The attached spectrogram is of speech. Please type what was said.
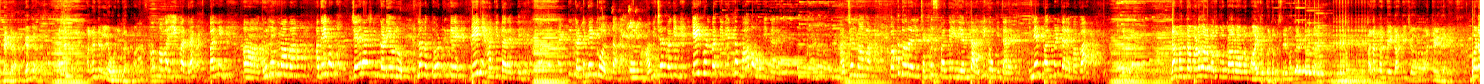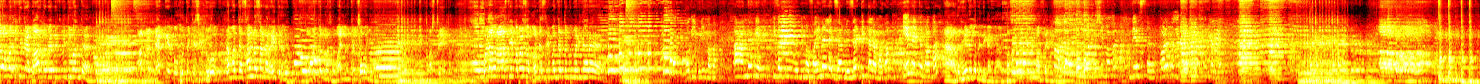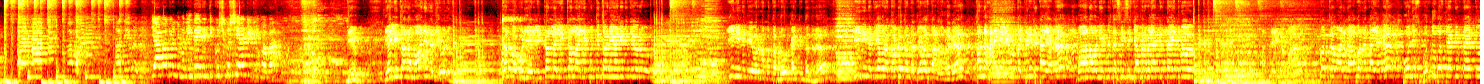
ಗಂಗಾ ಗಂಗಾ. ಹೋಗಿದ್ದಾರಮ್ಮ ಮಾವ ಈಗ ಬಂದ್ರ ಬನ್ನಿ. ಗುರ್ಲಿಂಗ್ ಮಾವ ಅದೇನೋ ಜಯರಾಜನ್ ಕಡೆಯವರು ನಮ್ಮ ತೋಟಕ್ಕೆ ಬೇಲಿ ಹಾಕಿದ್ದಾರಂತೆ. ಫ್ಯಾಕ್ಟ್ರಿ ಕಟ್ಟಬೇಕು ಅಂತ. ಆ ವಿಚಾರವಾಗಿ ಕೇಳ್ಕೊಂಡು ಬರ್ತೀನಿ ಅಂತ ಮಾವ ಹೋಗಿದ್ದಾರೆ. ಅರ್ಜುನ್ ಮಾವ ಪಕ್ಕದೂರಲ್ಲಿ ಚಕ್ರಿ ಸ್ಪರ್ಧೆ ಇದೆ ಅಂತ ಅಲ್ಲಿಗೆ ಹೋಗಿದ್ದಾರೆ. ಇನ್ನೇನ್ ಬಂದ್ಬಿಡ್ತಾರೆ ಮಾವ? ನಮ್ಮಂತ ಬಡವರ ಬದುಕು ಕಾಲವನ್ನು ಆಯ್ದು ಕಟ್ಟುವ ಶ್ರೀಮಂತರ ಕಾಲ ಅದಕ್ಕಂತೆ ಗಾಂಧೀಜಿ ಅವರು ಮಾತು ಹೇಳಿದ್ದಾರೆ ಬಡವ ಬದುಕಿದ್ರೆ ಭಾರತವೇ ಬದುಕಿದ್ದು ಅಂತ. ಆದ್ರೆ ಫ್ಯಾಕ್ಟ್ರಿ ಎಂಬ ಭೂತಕ್ಕೆ ಸಿಕ್ಕು ನಮ್ಮಂತ ಸಣ್ಣ ಸಣ್ಣ ರೈತರು ಬದುಕಲು ಸವಾಲಿನ ಕೆಲಸವಾಗಿದೆ. ಅಷ್ಟೇ. ಬಡವರ ಆಸ್ತಿ ಕಬಳಿಸುವ ಬಂಡ ಶ್ರೀಮಂತರು ತುಂಬಿಕೊಂಡಿದ್ದಾರೆ. ಹೋಗಿ ಬಿಡಿ ಆ, ಅಂದಾಗೆ ಇವತ್ತು ನಿಮ್ಮ ಫೈನಲ್ ಎಕ್ಸಾಮ್ ರಿಸಲ್ಟ್ ಇತ್ತಲ್ಲ ಮಾವ? ಏನಾಯ್ತು ಹಾ ಅದನ್ನ ಹೇಳಕ್ಕೆ ಬಂದೆ ಗಂಗಾ. ಖುಷಿ ಮಾವ. ದೇವಸ್ಥಾನ ಒಳಗೆ ಆ ದೇವರು, ಯಾವಾಗಲೂ ನಿಮ್ಮನ್ನ ಇದೇ ರೀತಿ ಖುಷಿ ಖುಷಿಯಾಗಿ ಇಡ್ಲಿ ಬಾಬಾ ದೇವರು ಎಲ್ಲಿ ತಾನ ಮಾನಿನ ದೇವರು? ಗರ್ಭಗುಡಿಯಲ್ಲಿ ಕಲ್ಲಲ್ಲಿ ಕಲ್ಲಾಗಿ ಕುಂತಿದ್ದಾನೆ ಆ ನಿನ್ನ ದೇವರು. ಈ ನಿನ್ನ ದೇವರು ನಮ್ಮಂತ ಬಡವರು ಕಾಯ್ತಿದ್ದಂದ್ರ, ಈ ನಿನ್ನ ದೇವರ ದೊಡ್ಡ ದೊಡ್ಡ ದೇವಸ್ಥಾನದ ಒಳಗ ತನ್ನ ಹಣೆಯಲ್ಲಿ ಇರುವಂತ ಕಿರೀಟ ಕಾಯಕ ಮಾನವ ನಿರ್ಮಿತ ಸಿಸಿ ಕ್ಯಾಮೆರಾಗಳು ಯಾಕಿರ್ತಾ ಇದ್ವು. ಪೊಲೀಸ್ ಬಂದೋಬಸ್ತ್ ಯಾಕಿರ್ತಾ ಇತ್ತು?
